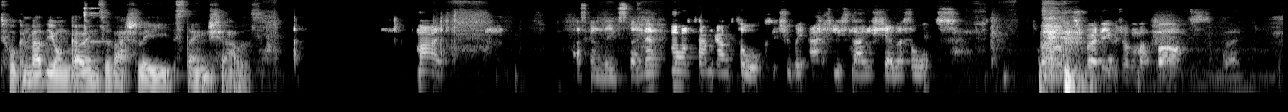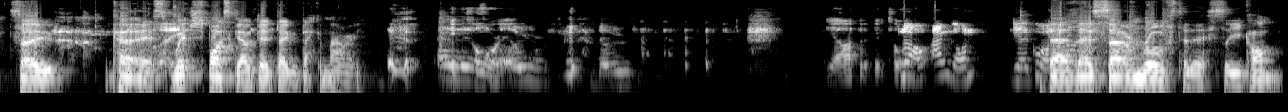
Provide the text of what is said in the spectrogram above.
talking about the ongoings of Ashley stained showers. Mate, That's going to leave Stain. never mind Sam Brown talks. It should be Ashley Stain shower thoughts. Well, it's Freddie. We're talking about baths. So. So, Curtis, which Spice Girl did David Beckham marry? Victoria. No. Yeah, I put Victoria. No, hang on. Yeah, go on. There, there's certain rules to this, so you can't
